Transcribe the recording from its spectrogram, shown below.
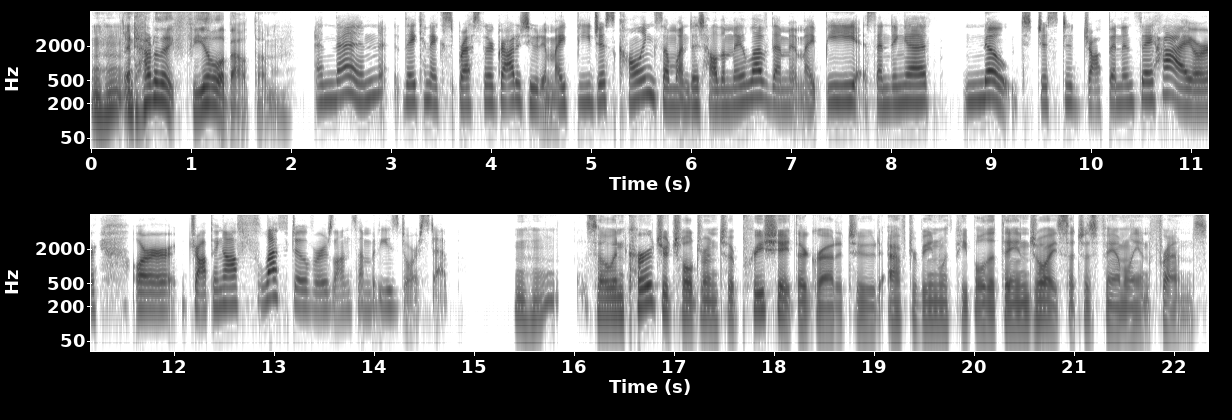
Mm-hmm. And how do they feel about them? And then they can express their gratitude. It might be just calling someone to tell them they love them. It might be sending a note just to drop in and say hi or or dropping off leftovers on somebody's doorstep. Mm-hmm. So encourage your children to appreciate their gratitude after being with people that they enjoy, such as family and friends.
